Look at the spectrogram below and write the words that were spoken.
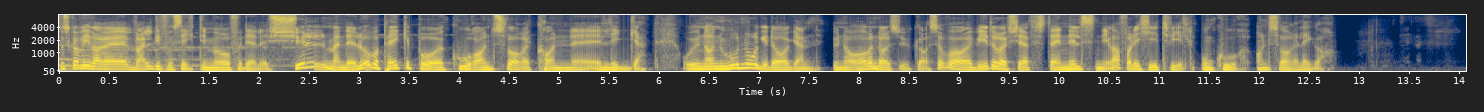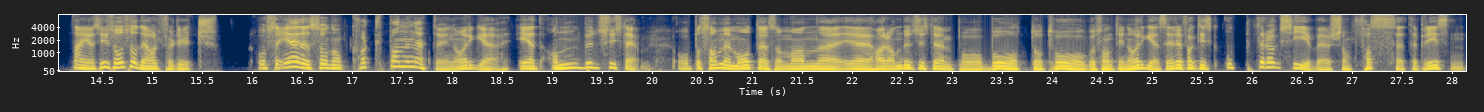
Så skal vi være veldig forsiktige med å fordele skyld, men det er lov å peke på hvor ansvaret kan eh, ligge. Og Under Nord-Norge-dagen under Arendalsuka så var Widerøe-sjef Stein Nilsen i hvert fall ikke i tvil om hvor ansvaret ligger. Nei, jeg syns også det er altfor dyrt. Og så er det sånn at kortbanenettet i Norge er et anbudssystem. Og på samme måte som man eh, har anbudssystem på båt og tog og sånt i Norge, så er det faktisk oppdragsgiver som fastsetter prisen.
